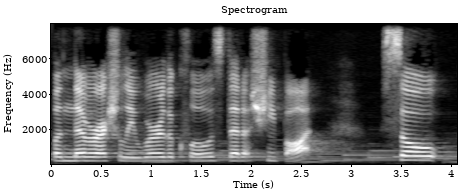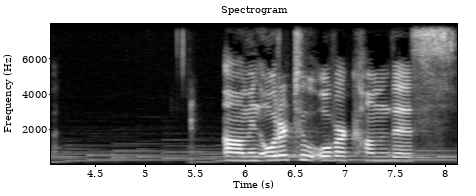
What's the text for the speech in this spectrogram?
but never actually wear the clothes that she bought. So, um, in order to overcome this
